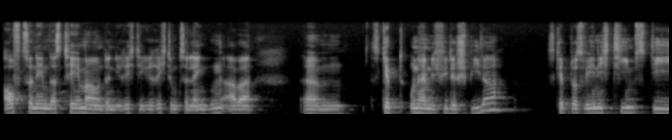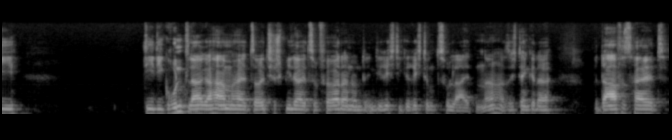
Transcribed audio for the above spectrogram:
aufzunehmen, das Thema und in die richtige Richtung zu lenken. Aber ähm, es gibt unheimlich viele Spieler. Es gibt bloß wenig Teams, die, die die Grundlage haben, halt solche Spieler halt zu fördern und in die richtige Richtung zu leiten. Ne? Also ich denke, da bedarf es halt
